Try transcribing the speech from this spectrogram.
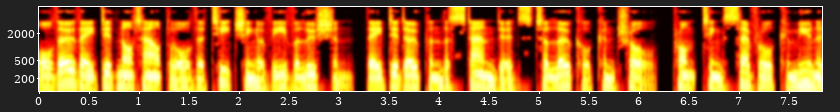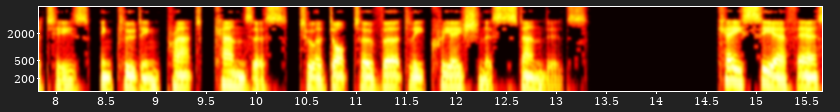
Although they did not outlaw the teaching of evolution, they did open the standards to local control, prompting several communities, including Pratt, Kansas, to adopt overtly creationist standards. KCFS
